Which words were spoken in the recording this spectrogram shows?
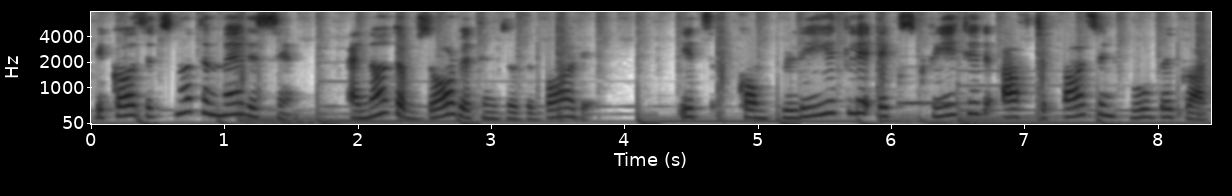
because it's not a medicine and not absorbed into the body. It's completely excreted after passing through the gut.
